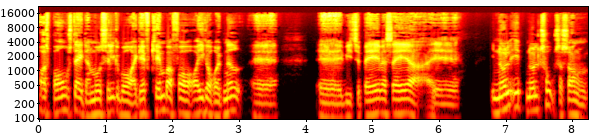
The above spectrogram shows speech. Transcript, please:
Også på Aarhus Stadion mod Silkeborg. AGF kæmper for at ikke at rykke ned. Øh, øh, vi er tilbage, hvad sagde jeg, øh, i 01-02 sæsonen.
